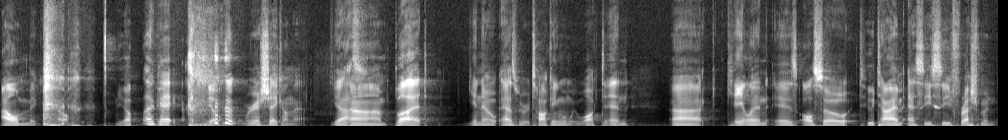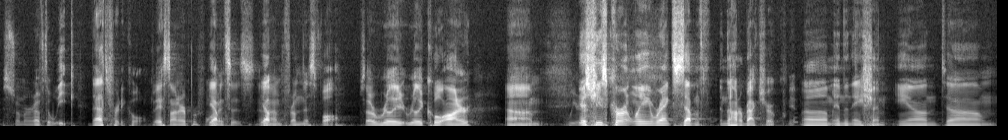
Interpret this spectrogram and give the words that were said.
I'll make a medal. Yep. okay. Deal. We're gonna shake on that. Yeah. Um, but you know, as we were talking when we walked in, uh, Caitlin is also two-time SEC Freshman Swimmer of the Week That's pretty cool. based on her performances Yep. Um, from this fall. So really, really cool honor. Um, Yeah, she's currently ranked seventh in the hunter backstroke um, in the nation, and um,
